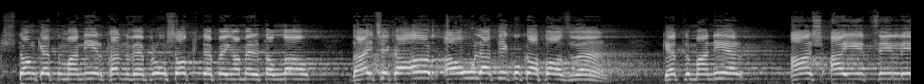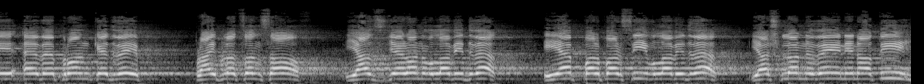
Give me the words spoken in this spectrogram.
Kshtu në këtë manirë kanë vepru shokët e Pejgamberit Allahut dhe ai që ka ardhë a ul aty ku ka pas vend. Këtë manirë ash ai i cili e vepron këtë vepër, pra i plotëson saf, ia zgjeron vëllavit vet, i jep parparësi vëllavit vet, ia lshon venin atij,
